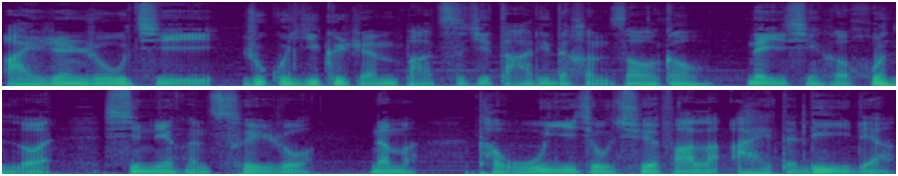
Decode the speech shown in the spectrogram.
爱人如己。如果一个人把自己打理得很糟糕，内心很混乱，心灵很脆弱，那么他无疑就缺乏了爱的力量。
